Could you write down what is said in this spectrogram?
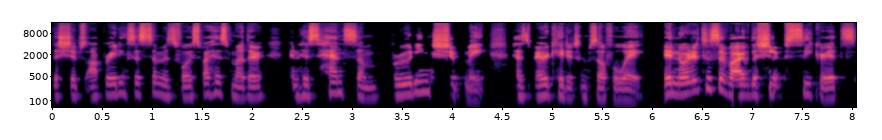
The ship's operating system is voiced by his mother, and his handsome, brooding shipmate has barricaded himself away. In order to survive the ship's secrets,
